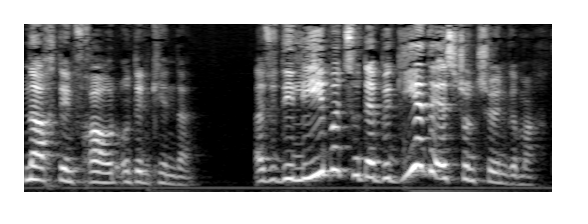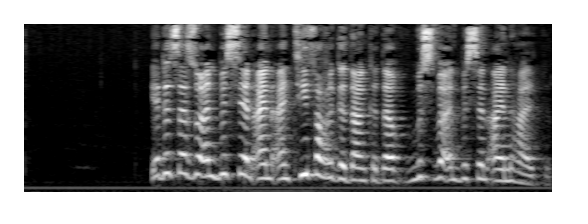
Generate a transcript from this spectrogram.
nach den Frauen und den Kindern. Also die Liebe zu der Begierde ist schon schön gemacht. Ja, das ist also ein bisschen ein, ein tieferer Gedanke, da müssen wir ein bisschen einhalten.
